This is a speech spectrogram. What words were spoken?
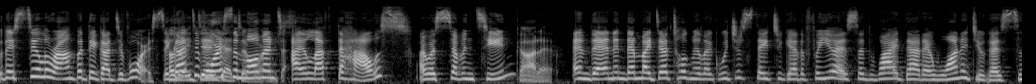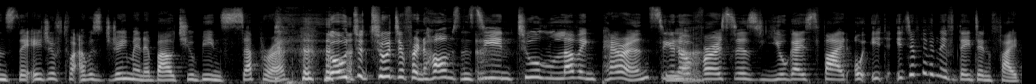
Well, they're still around, but they got divorced. They Oh, got they divorced get the moment. I left the house. I was 17. Got it. And then and then my dad told me like we just stayed together for you. I said, Why dad? I wanted you guys since the age of 12. I was dreaming about you being separate. Go to two different homes and seeing two loving parents, you know, versus you guys fight. Or it, it, even if they didn't fight,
